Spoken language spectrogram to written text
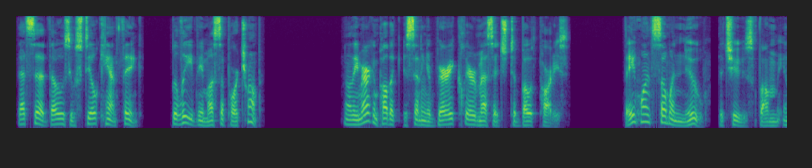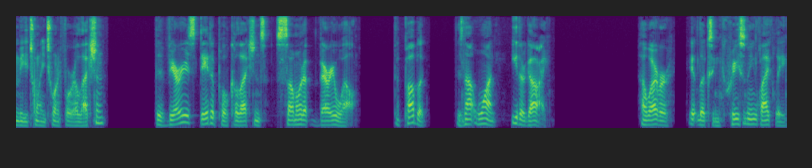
That said, those who still can't think believe they must support Trump. Now, the American public is sending a very clear message to both parties. They want someone new to choose from in the 2024 election. The various data poll collections sum it up very well. The public does not want either guy. However, it looks increasingly likely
